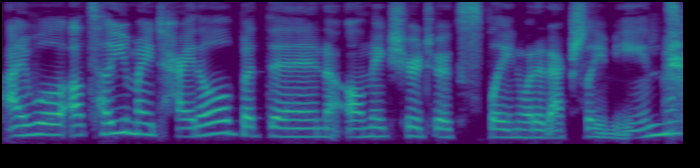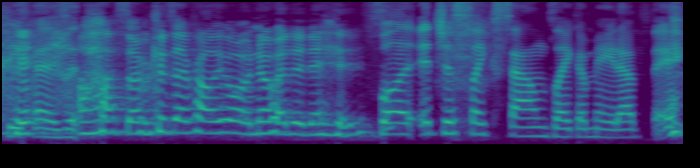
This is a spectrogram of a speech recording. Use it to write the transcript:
I will I'll tell you my title, but then I'll make sure to explain what it actually means because awesome because I probably won't know what it is. Well, it just like sounds like a made up thing.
